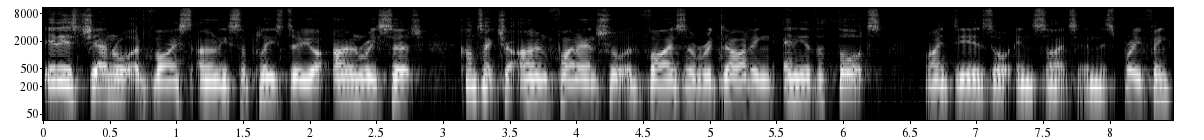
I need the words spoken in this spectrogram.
it is general advice only. So please do your own research, contact your own financial advisor regarding any of the thoughts, ideas, or insights in this briefing.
